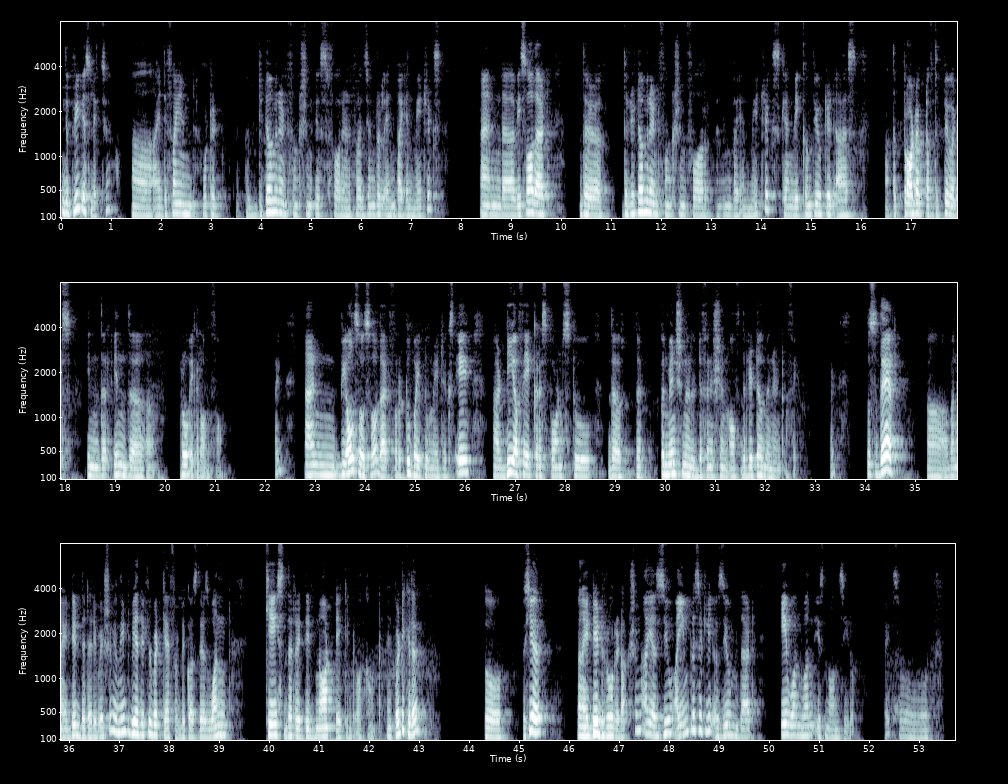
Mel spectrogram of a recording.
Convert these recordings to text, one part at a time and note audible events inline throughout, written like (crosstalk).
In the previous lecture, uh, I defined what a, a, determinant function is for a, for a general n by n matrix, and uh, we saw that the the determinant function for an n by n matrix can be computed as uh, the product of the pivots in the in the row echelon form, right? And we also saw that for a two by two matrix A, uh, d of A corresponds to the the conventional definition of the determinant of A. Right? So, so there, uh, when I did the derivation, you need to be a little bit careful because there is one case that I did not take into account. In particular, so, so here, when I did row reduction, I assume I implicitly assumed that A11 is non-zero. Right? So,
